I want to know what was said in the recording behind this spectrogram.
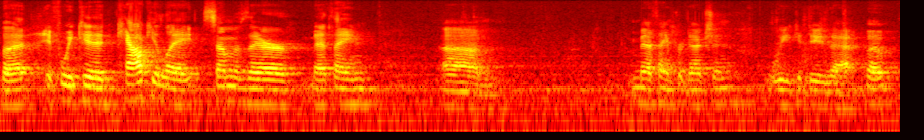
but if we could calculate some of their methane um, methane production, we could do that. But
